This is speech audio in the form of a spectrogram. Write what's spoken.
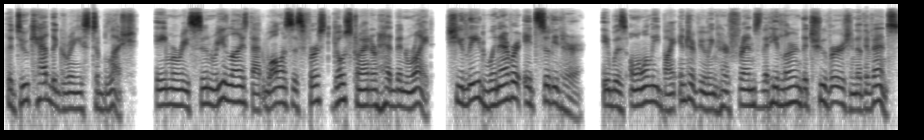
The Duke had the grace to blush, Amory soon realized that Wallis's first ghostwriter had been right, she lead whenever it suited her. It was only by interviewing her friends that he learned the true version of events,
